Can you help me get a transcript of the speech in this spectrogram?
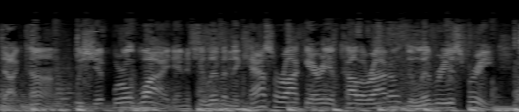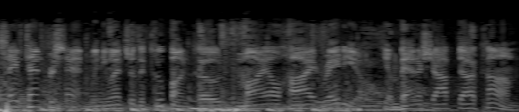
dot com. We ship worldwide, and if you live in the Castle Rock area of Colorado, delivery is free. Save 10% when you enter the coupon code Mile High Radio. YumbanaShop.com.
